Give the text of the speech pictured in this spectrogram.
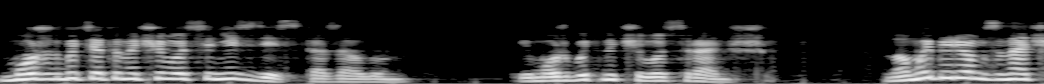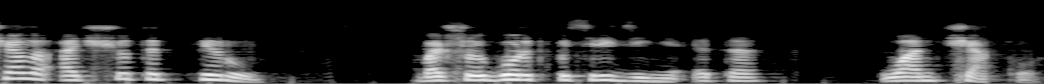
«Может быть, это началось и не здесь», — сказал он. «И, может быть, началось раньше. Но мы берем за начало отсчета Перу. Большой город посередине — это Уанчако.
